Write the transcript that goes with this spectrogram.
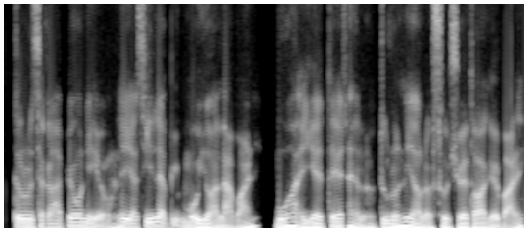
။သူတို့စကားပြောနေအောင်လျှက်စီးလက်ပြီးမိုးရွာလာပါတယ်။မိုးကအရဲတဲထန်လို့သူတို့နှစ်ယောက်လည်းဆူချွဲသွားခဲ့ပါတယ်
